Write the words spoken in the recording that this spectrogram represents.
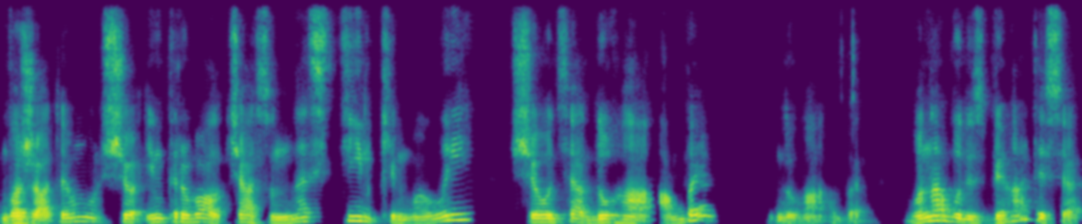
Вважатимемо, що інтервал часу настільки малий, що оця дуга АБ, дуга АБ, вона буде збігатися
